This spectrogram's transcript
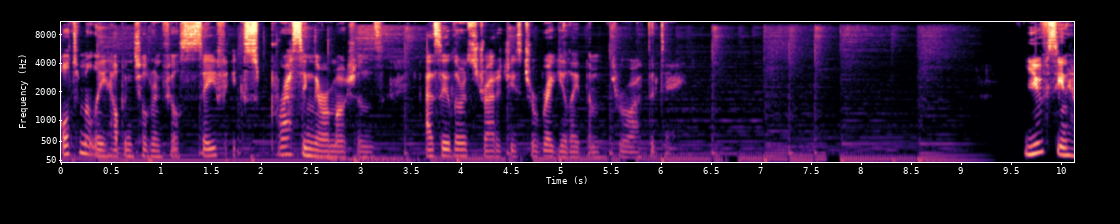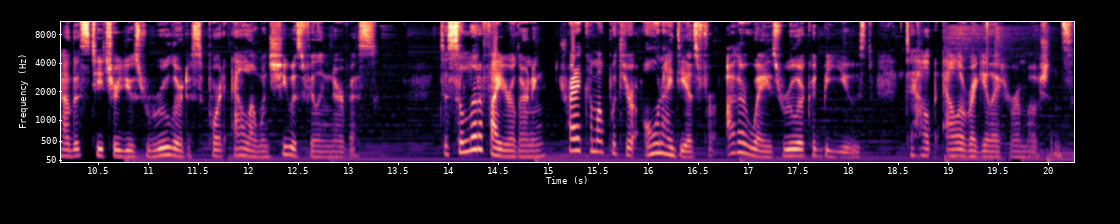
ultimately helping children feel safe expressing their emotions as they learn strategies to regulate them throughout the day. You've seen how this teacher used Ruler to support Ella when she was feeling nervous. To solidify your learning, try to come up with your own ideas for other ways Ruler could be used to help Ella regulate her emotions.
